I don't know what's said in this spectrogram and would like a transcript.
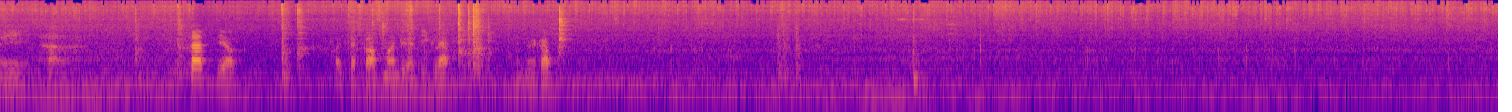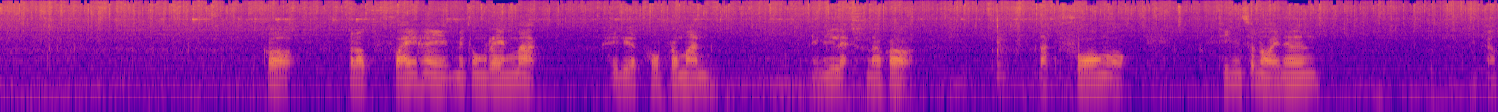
นี่อ่า แป๊บเดียว ก็จะกลับมาเดือดอีกแล้ว เห็นไหมครับ ก็ปรับไฟให้ไม่ต้องแรงมาก ให้เดือดพอประมาณ อย่างนี้แหละแล้วก็ตักฟองออกทิ้งสัหน่อยนึง นะครับ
